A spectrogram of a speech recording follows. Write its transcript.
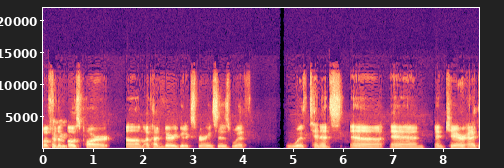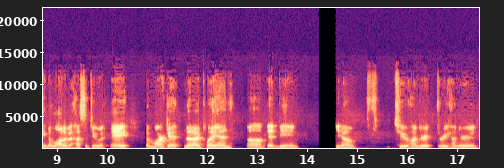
but for the most part, um, I've had very good experiences with with tenants uh, and and care, and I think a lot of it has to do with a the market that I play in, um, it being you know 200 300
